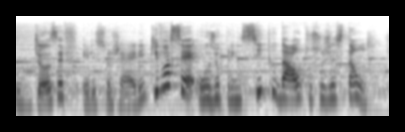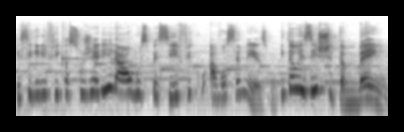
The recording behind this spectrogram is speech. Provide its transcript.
o Joseph ele sugere que você use o princípio da autossugestão, que significa sugerir algo específico a você mesmo. Então, existe também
